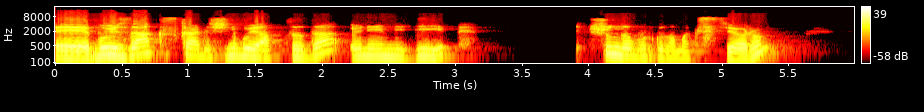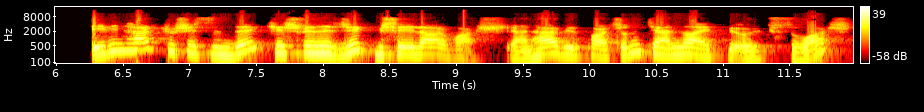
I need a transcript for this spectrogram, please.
E, bu yüzden kız kardeşini bu yaptığı da önemli deyip şunu da vurgulamak istiyorum. Evin her köşesinde keşfedilecek bir şeyler var. Yani her bir parçanın kendine ait bir öyküsü var.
